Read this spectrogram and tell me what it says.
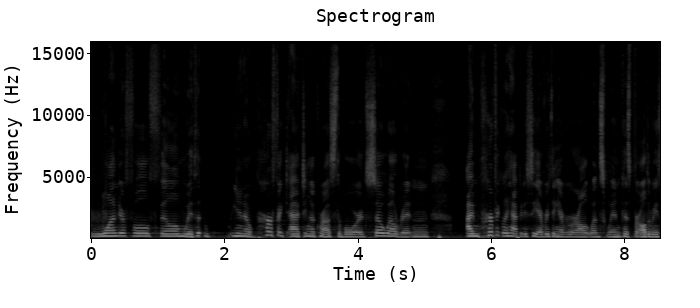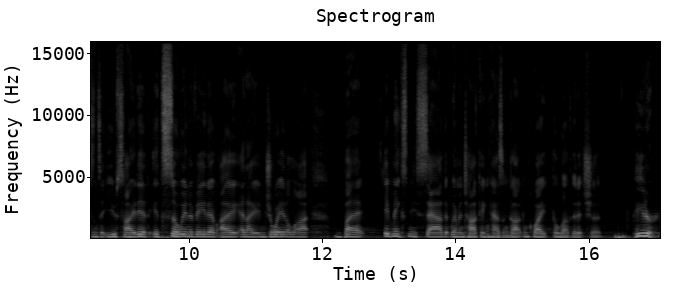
wonderful film with you know perfect acting across the board, so well written. I'm perfectly happy to see Everything Everywhere All at Once win because for all the reasons that you cited, it's so innovative. I and I enjoy it a lot, but it makes me sad that Women Talking hasn't gotten quite the love that it should. Peter.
